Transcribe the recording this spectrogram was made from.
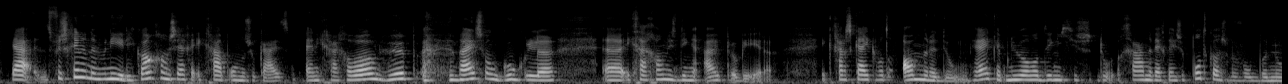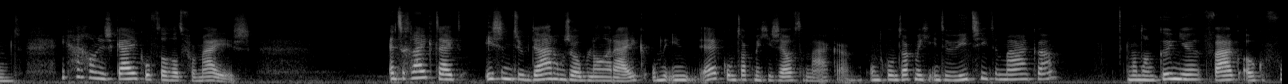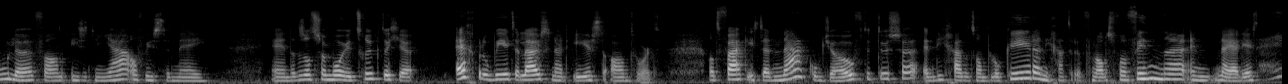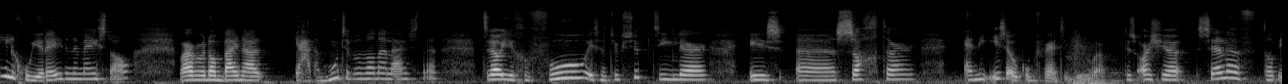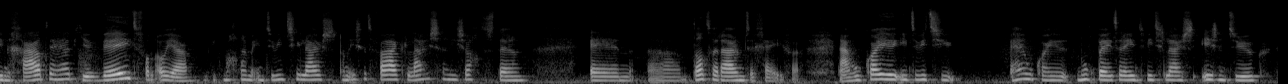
Ja, verschillende manieren. Je kan gewoon zeggen, ik ga op onderzoek uit. En ik ga gewoon, hup, wijs van googlen. Uh, ik ga gewoon eens dingen uitproberen. Ik ga eens kijken wat anderen doen. Ik heb nu al wat dingetjes gaandeweg deze podcast bijvoorbeeld benoemd. Ik ga gewoon eens kijken of dat wat voor mij is. En tegelijkertijd is het natuurlijk daarom zo belangrijk om contact met jezelf te maken. Om contact met je intuïtie te maken. Want dan kun je vaak ook voelen van is het een ja of is het een nee. En dat is altijd zo'n mooie truc dat je echt probeert te luisteren naar het eerste antwoord. Want vaak is daarna komt je hoofd ertussen en die gaat het dan blokkeren. En die gaat er van alles van vinden. En nou ja, die heeft hele goede redenen meestal. Waar we dan bijna, ja, dan moeten we wel naar luisteren. Terwijl je gevoel is natuurlijk subtieler, is uh, zachter. En die is ook omver te duwen. Dus als je zelf dat in de gaten hebt, je weet van, oh ja, ik mag naar mijn intuïtie luisteren, dan is het vaak luisteren naar die zachte stem en uh, dat de ruimte geven. Nou, hoe kan je intuïtie, hè, hoe kan je nog beter naar intuïtie luisteren, is natuurlijk,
